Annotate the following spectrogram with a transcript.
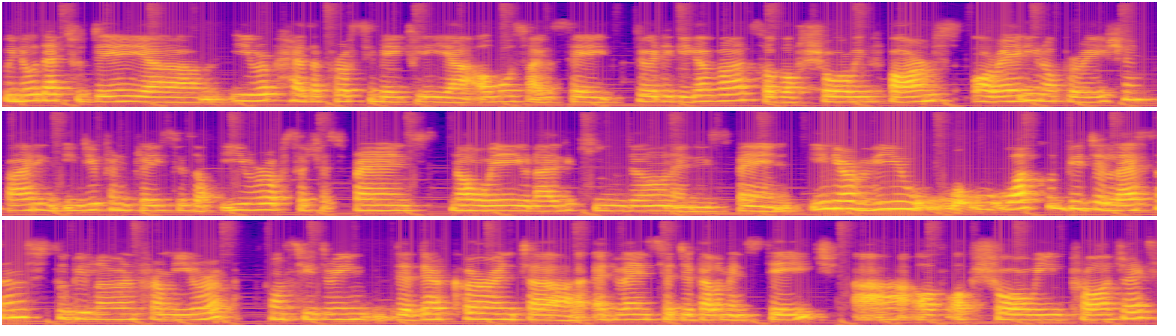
we know that today um, Europe has approximately uh, almost, I would say, 30 gigawatts of offshore wind farms already in operation, right, in, in different places of Europe, such as France, Norway, United Kingdom, and Spain. In your view, w- what could be the lessons to be learned from Europe considering the, their current uh, advanced development stage uh, of offshore wind projects,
